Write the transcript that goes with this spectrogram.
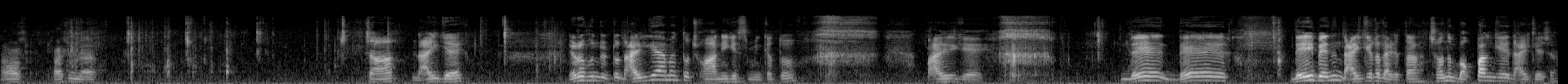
어, 맛있네. 자, 날개. 여러분들 또 날개 하면 또 저 아니겠습니까? 또 날개. 내, 내, 내 입에는 날개가 달렸다. 저는 먹방계의 날개죠.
